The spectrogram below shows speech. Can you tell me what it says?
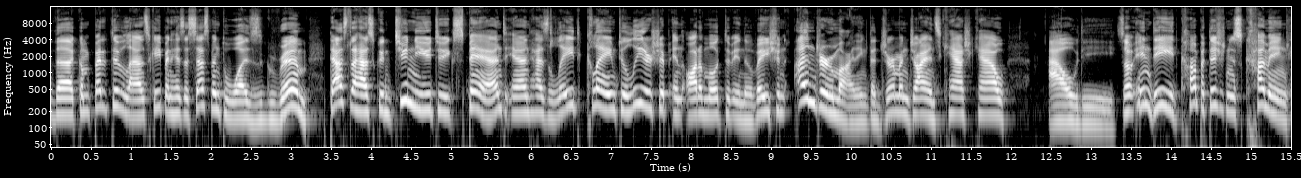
the competitive landscape and his assessment was grim. Tesla has continued to expand and has laid claim to leadership in automotive innovation, undermining the German giant's cash cow, Audi. So indeed, competition is coming.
